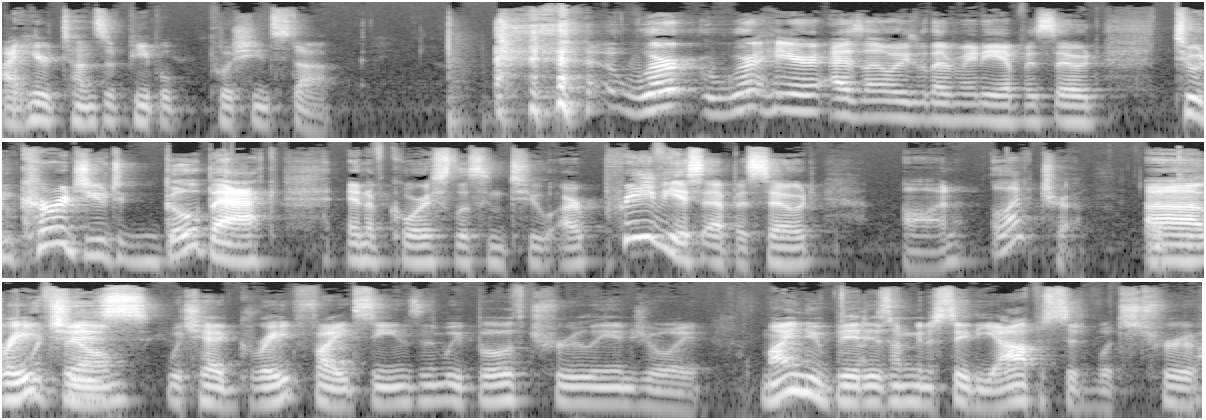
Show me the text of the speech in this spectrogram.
I hear tons of people pushing stop. we're we're here as always with our mini episode to encourage you to go back and of course listen to our previous episode on Elektra. A uh, great which film, is which had great fight scenes that we both truly enjoyed. My new bit is I'm going to say the opposite of what's true.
